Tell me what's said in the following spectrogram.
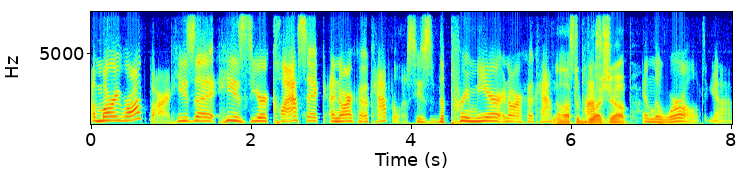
uh, Murray Rothbard. He's a he's your classic anarcho-capitalist. He's the premier anarcho-capitalist. I'll have to brush up. in the world. Yeah.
